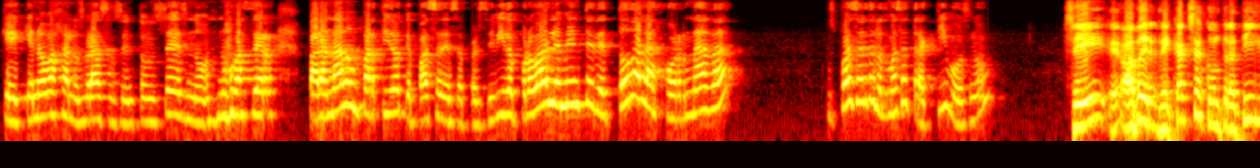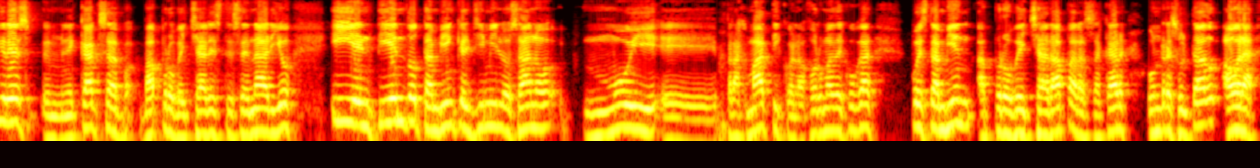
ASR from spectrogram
que, que, no baja los brazos. Entonces, no, no va a ser para nada un partido que pase desapercibido. Probablemente de toda la jornada pues puede ser de los más atractivos, ¿no? Sí, eh, a ver, Necaxa contra Tigres, eh, Necaxa va a aprovechar este escenario y entiendo también que el Jimmy Lozano muy eh, pragmático en la forma de jugar, pues también aprovechará para sacar un resultado. Ahora,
